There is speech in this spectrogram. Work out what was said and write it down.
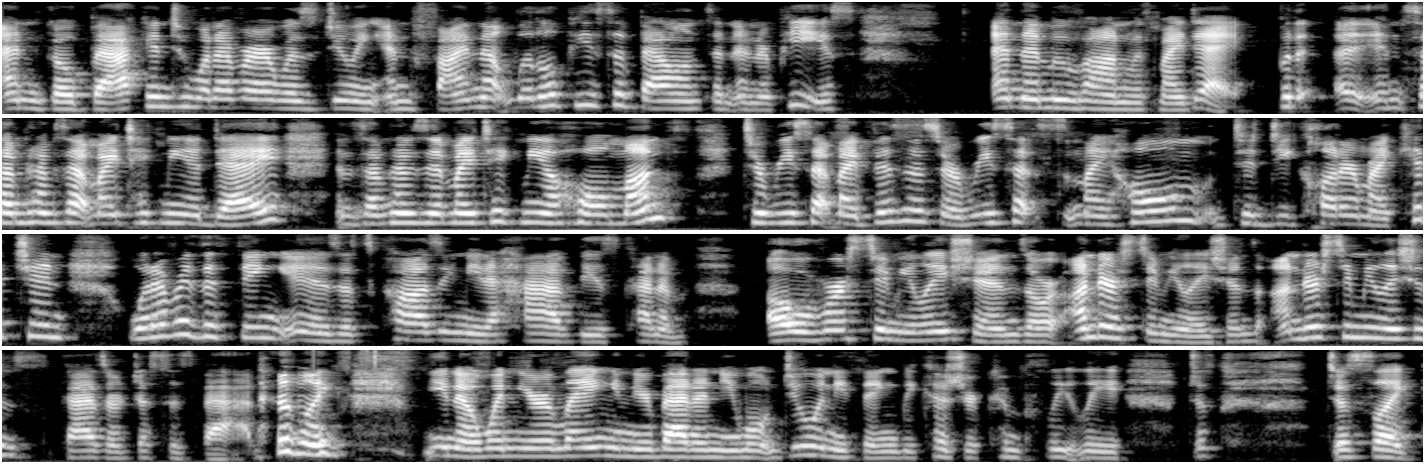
And go back into whatever i was doing and find that little piece of balance and inner peace and then move on with my day. But uh, and sometimes that might take me a day, and sometimes it might take me a whole month to reset my business or reset my home, to declutter my kitchen, whatever the thing is that's causing me to have these kind of overstimulations or understimulations. Understimulations, guys, are just as bad. like, you know, when you're laying in your bed and you won't do anything because you're completely just just like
